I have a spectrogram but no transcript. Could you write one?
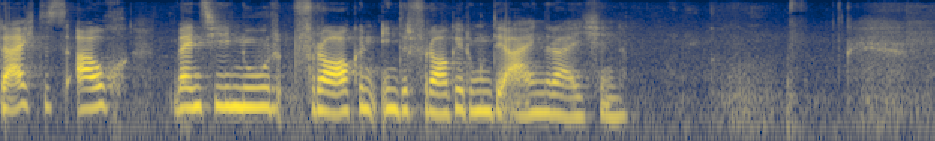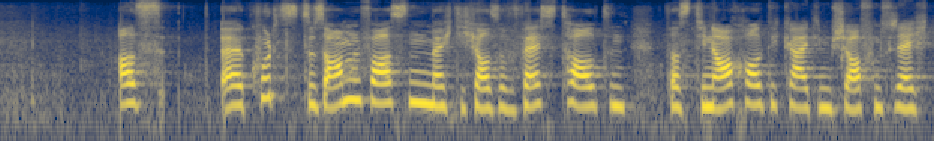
reicht es auch, wenn Sie nur Fragen in der Fragerunde einreichen. Als äh, kurz zusammenfassen möchte ich also festhalten, dass die Nachhaltigkeit im Beschaffungsrecht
